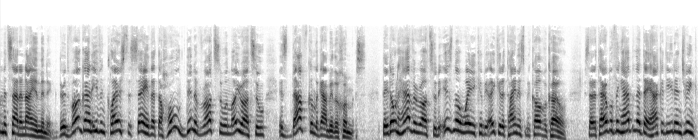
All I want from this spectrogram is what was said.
minig. The Ritva even clears to say that the whole din of Ratzu and Loiratzu is dafka legabi the chumras. They don't have a Ratzu. There is no way you can be Aikid a Tainus Mikal V'Koil. He said a terrible thing happened that day. How could you eat and drink?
